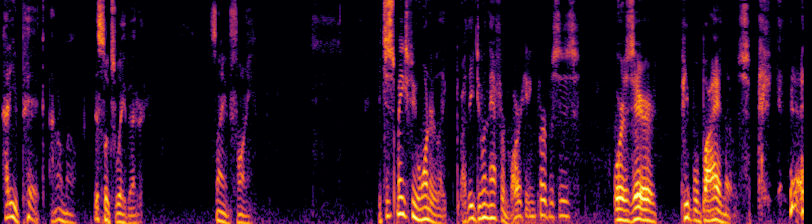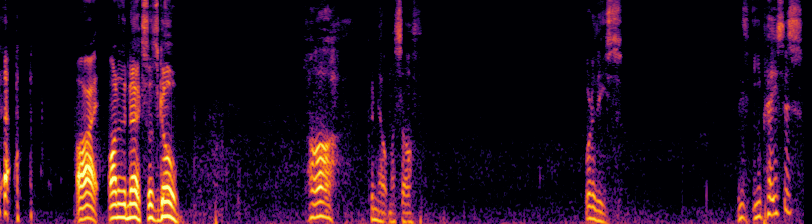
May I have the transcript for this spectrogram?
how do you pick? I don't know. This looks way better. It's not even funny. It just makes me wonder, like, are they doing that for marketing purposes? Or is there people buying those? All right, on to the next. Let's go. Oh, Couldn't help myself. What are these? These E-Paces?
